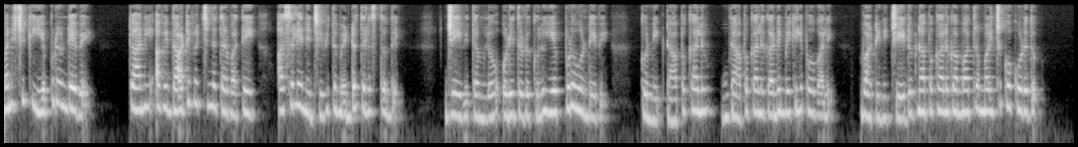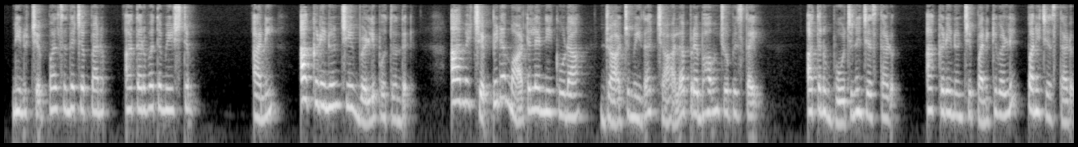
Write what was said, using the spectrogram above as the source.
మనిషికి ఎప్పుడుండేవే కానీ అవి దాటి వచ్చిన తర్వాతే అసలైన జీవితం ఏంటో తెలుస్తుంది. జీవితంలో ఒడిదుడుకులు ఎప్పుడూ ఉండేవి. కొన్ని జ్ఞాపకాలు జ్ఞాపకాలుగానే మిగిలిపోవాలి. వాటిని చేదు జ్ఞాపకాలుగా మాత్రం మలుచుకోకూడదు. నేను చెప్పాల్సిందే చెప్పాను. ఆ తర్వాత మీ ఇష్టం. అని అక్కడి నుంచి వెళ్ళిపోతుంది. ఆమె చెప్పిన మాటలన్నీ కూడా రాజు మీద చాలా ప్రభావం చూపిస్తాయి. అతను భోజనం చేస్తాడు. అక్కడి నుంచి పనికి వెళ్ళి పని చేస్తాడు.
